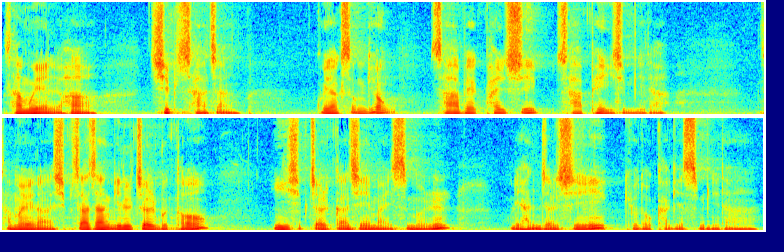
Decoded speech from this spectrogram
사무엘 하 14장 구약 성경 484페이지입니다. 사무엘 하 14장 1절부터 20절까지의 말씀을 우리 한 절씩 교독하겠습니다.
